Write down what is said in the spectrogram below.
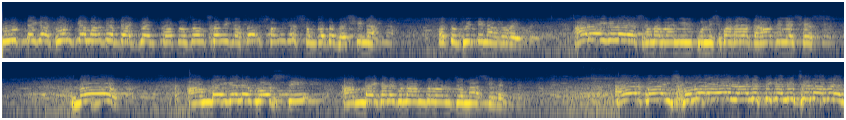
দূর থেকে ড্রোন ক্যামেরাতে দেখবেন কতজন শ্রমিক আছে। শ্রমিকের সংখ্যা তো বেশি না। হয়তো দুই তিন হাজার হয়েছে আর এগুলো সেনাবাহিনী, পুলিশ পাঠায়, ধাওয়া দিলে শেষ। নো আমরা এখানে বসছি, আমরা এখানে কোনো আন্দোলনের জন্য আসি না এই ভাই, সবাই লাইনের থেকে নিচে নামেন।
